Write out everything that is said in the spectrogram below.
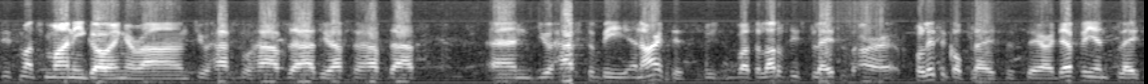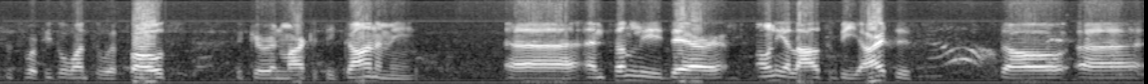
this much money going around. You have to have that. You have to have that. And you have to be an artist. But a lot of these places are political places. They are deviant places where people want to oppose the current market economy. Uh, and suddenly they're only allowed to be artists. So uh,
